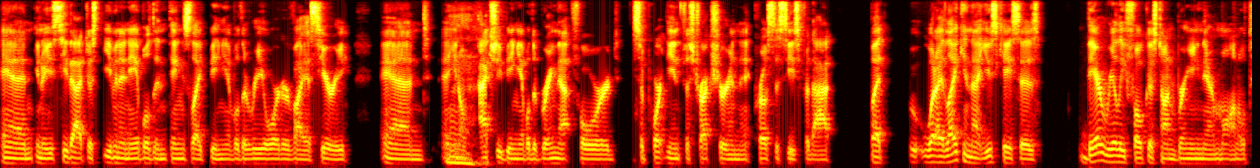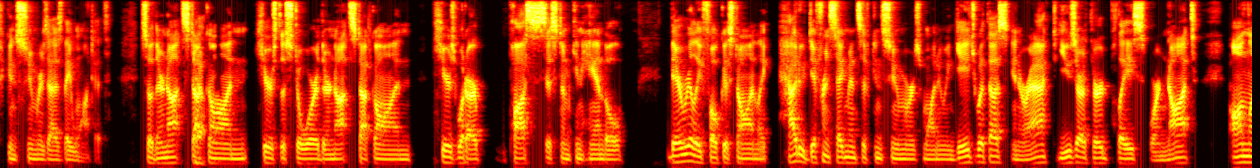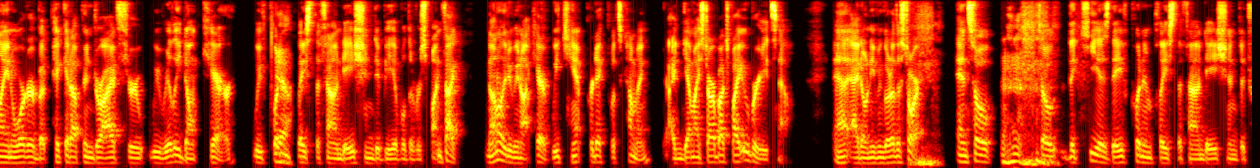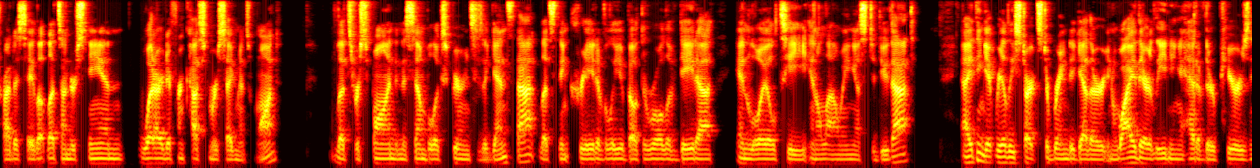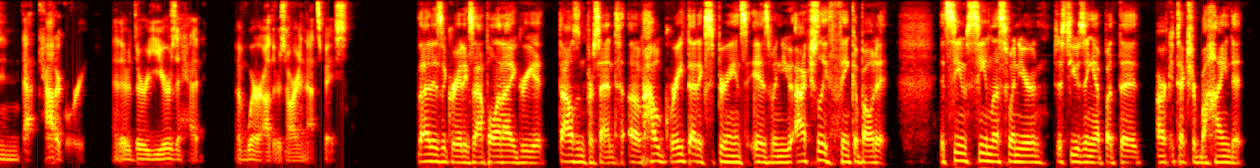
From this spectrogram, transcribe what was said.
And you know, you see that just even enabled in things like being able to reorder via Siri and, and you know, mm. actually being able to bring that forward, support the infrastructure and the processes for that. But what I like in that use case is they're really focused on bringing their model to consumers as they want it. So they're not stuck yeah. on here's the store, they're not stuck on here's what our POS system can handle they're really focused on like how do different segments of consumers want to engage with us, interact, use our third place or not, online order, but pick it up in drive through. We really don't care. We've put yeah. in place the foundation to be able to respond. In fact, not only do we not care, we can't predict what's coming. I can get my Starbucks by Uber Eats now. And I don't even go to the store. And so, mm-hmm. so the key is they've put in place the foundation to try to say, Let, let's understand what our different customer segments want let's respond and assemble experiences against that. Let's think creatively about the role of data and loyalty in allowing us to do that. And I think it really starts to bring together you know, why they're leading ahead of their peers in that category. They're, they're years ahead of where others are in that space. That is a great example. And I agree a thousand percent of how great that experience is when you actually think about it. It seems seamless when you're just using it, but the architecture behind it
